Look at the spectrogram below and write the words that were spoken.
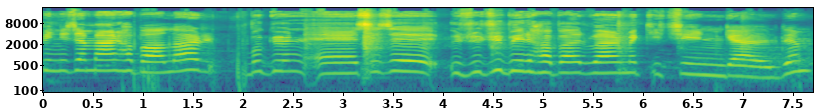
Hepinize merhabalar. Bugün eee, size üzücü bir haber vermek için geldim.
